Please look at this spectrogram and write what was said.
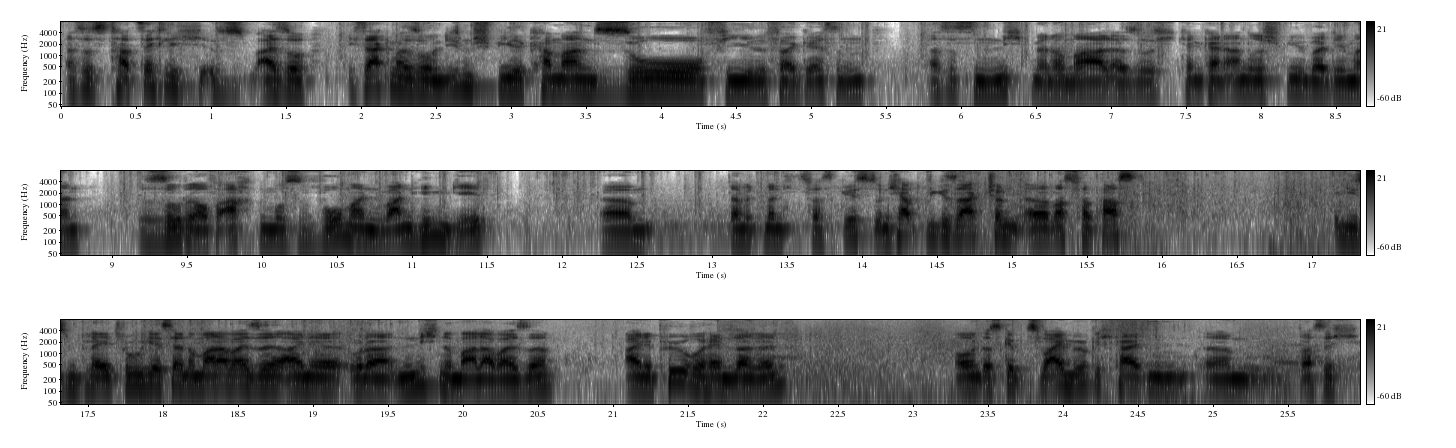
Das ist tatsächlich, also ich sag mal so, in diesem Spiel kann man so viel vergessen. Das ist nicht mehr normal. Also ich kenne kein anderes Spiel, bei dem man so darauf achten muss, wo man wann hingeht. Ähm, damit man nichts vergisst. Und ich habe, wie gesagt, schon äh, was verpasst in diesem Playthrough. Hier ist ja normalerweise eine, oder nicht normalerweise, eine Pyro-Händlerin. Und es gibt zwei Möglichkeiten, ähm, was ich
